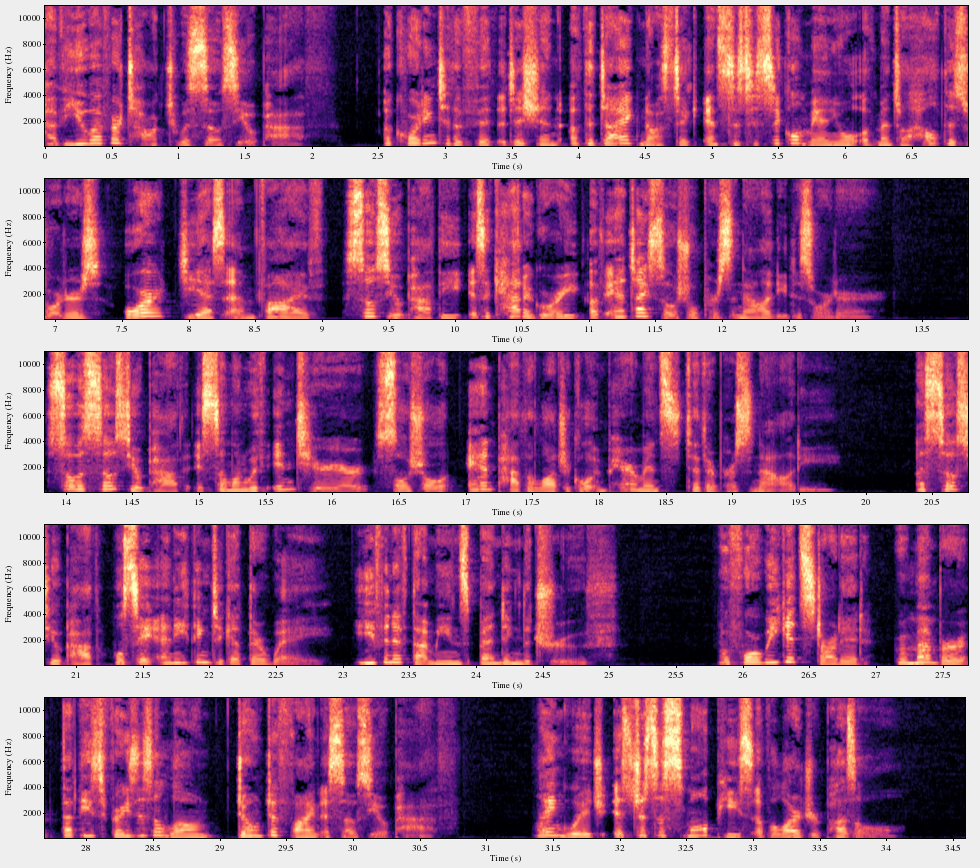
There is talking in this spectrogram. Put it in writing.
Have you ever talked to a sociopath? According to the fifth edition of the Diagnostic and Statistical Manual of Mental Health Disorders, or DSM 5, sociopathy is a category of antisocial personality disorder. So, a sociopath is someone with interior, social, and pathological impairments to their personality. A sociopath will say anything to get their way, even if that means bending the truth. Before we get started, remember that these phrases alone don't define a sociopath. Language is just a small piece of a larger puzzle.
